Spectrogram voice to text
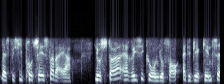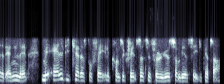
hvad skal vi sige, protester der er, jo større er risikoen jo for, at det bliver gentaget et andet land, med alle de katastrofale konsekvenser til følge, som vi har set i Katar.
